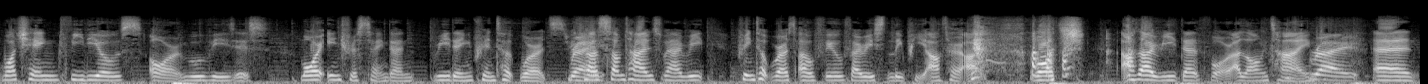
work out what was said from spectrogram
watching videos or movies is more interesting than reading printed words Right. because sometimes when I read printed words, I'll feel very sleepy after I watch after I read that for a long time. Right. And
